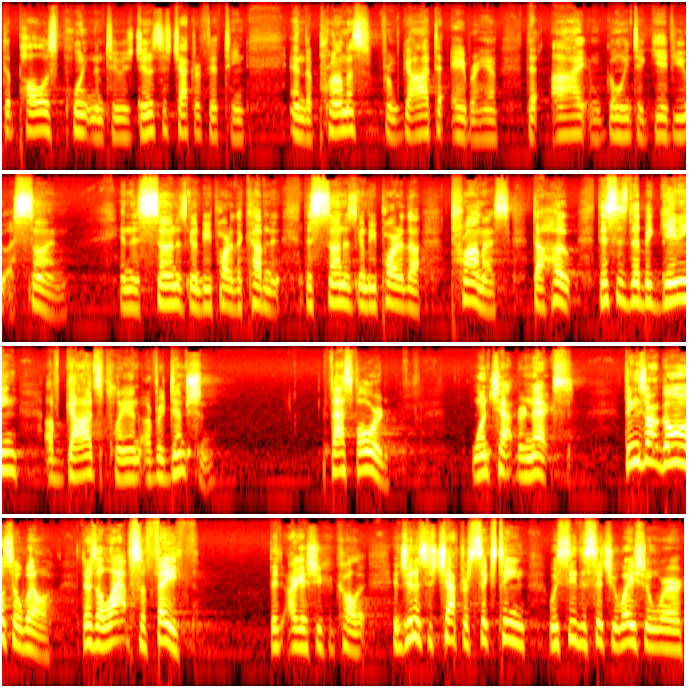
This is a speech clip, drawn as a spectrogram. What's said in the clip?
that Paul is pointing them to is Genesis chapter 15 and the promise from God to Abraham that I am going to give you a son. And this son is going to be part of the covenant. This son is going to be part of the promise, the hope. This is the beginning of God's plan of redemption. Fast forward one chapter next. Things aren't going so well. There's a lapse of faith, I guess you could call it. In Genesis chapter 16, we see the situation where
